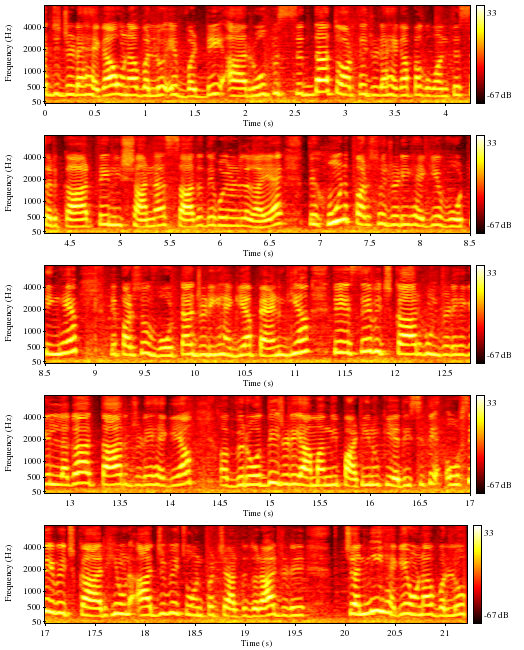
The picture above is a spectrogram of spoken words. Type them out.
ਅੱਜ ਜਿਹੜਾ ਹੈਗਾ ਉਹਨਾਂ ਵੱਲੋਂ ਇਹ ਵੱਡੇ ਆਰੋਪ ਸਿੱਧਾ ਤੌਰ ਤੇ ਜਿਹੜਾ ਹੈਗਾ ਭਗਵੰਤ ਸਰਕਾਰ ਤੇ ਨਿਸ਼ਾਨਾ ਸਾਧਦੇ ਹੋਏ ਉਹਨਾਂ ਲਗਾਇਆ ਹੈ। ਤੇ ਹੁਣ ਪਰਸੋਂ ਜਿਹੜੀ ਹੈਗੀ ਹੈ VOTING ਹੈ ਤੇ ਪਰਸੋਂ ਵੋਟਾਂ ਜਿਹੜੀਆਂ ਹੈਗੀਆਂ ਪੈਣਗੀਆਂ ਤੇ ਇਸੇ ਵਿਚਕਾਰ ਹੁਣ ਜਿਹੜੇ ਹੈਗੇ ਲਗਾਤਾਰ ਜਿਹੜੇ ਹੈਗੇ ਆ ਵਿਰੋਧੀ ਜਿਹੜੇ ਆਮ ਆਦਮੀ ਪਾਰਟੀ ਨੂੰ ਘੇਰ ਸੀ ਤੇ ਉਸੇ ਵਿਚਕਾਰ ਹੀ ਹੁਣ ਅੱਜ ਵੀ ਚੋਣ ਪ੍ਰਚਾਰ ਦੇ ਦੌਰਾਨ ਜਿਹੜੇ ਚੰਨੀ ਹੈਗੇ ਉਹਨਾਂ ਵੱਲੋਂ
